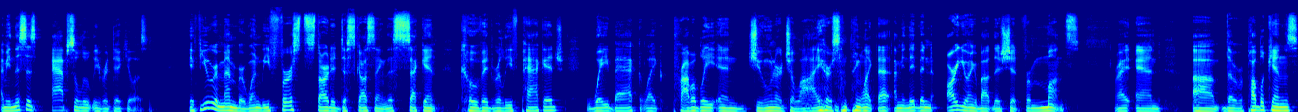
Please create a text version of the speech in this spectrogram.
I mean, this is absolutely ridiculous. If you remember when we first started discussing this second COVID relief package way back, like probably in June or July or something like that, I mean, they've been arguing about this shit for months, right? And um, the Republicans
